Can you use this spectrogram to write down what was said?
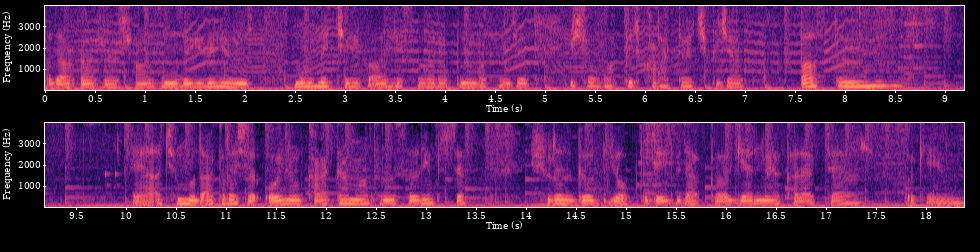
Hadi arkadaşlar şansımıza güveniyoruz. Muhammed Çelik ailesi olarak buna bakacağız. İnşallah bir karakter çıkacak. Bastım. E, açılmadı arkadaşlar. Oyunun karakter mantığını söyleyeyim size. Şurada gördü yok bu değil bir dakika. Gelmeyen karakter. Bakayım.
